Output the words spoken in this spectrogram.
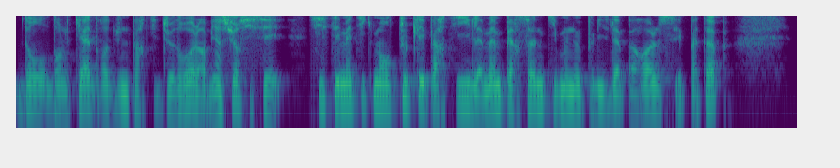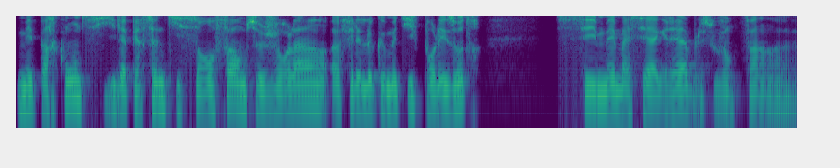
dans dans le cadre d'une partie de jeu de rôle. Alors bien sûr si c'est systématiquement toutes les parties la même personne qui monopolise la parole, c'est pas top. Mais par contre, si la personne qui se sent en forme ce jour-là fait la locomotive pour les autres, c'est même assez agréable souvent. Enfin,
